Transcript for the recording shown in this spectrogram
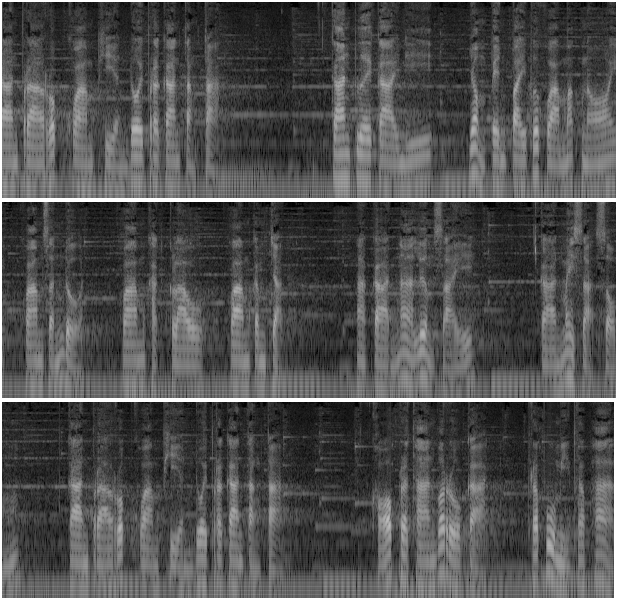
การปรารบความเพียรโดยประการต่างๆ การเปลือยกายนี้ย่อมเป็นไปเพื่อความมักน้อย ความสันโดษ ความขัดเกลาความกำจัด อาการหน้าเลื่อมใส การไม่สะสม การปรารบความเพียรโดยประการต่างๆ ขอประทานวโรกาส พระผู้มีพระภาค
